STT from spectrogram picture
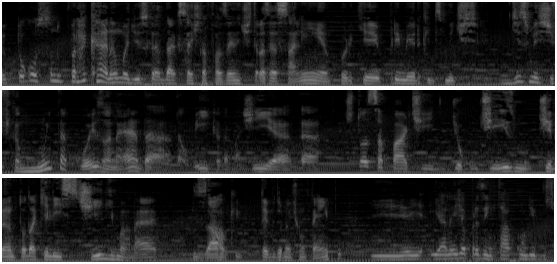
Eu tô gostando pra caramba disso que a Darkseid tá fazendo, de trazer essa linha, porque primeiro que desmistifica muita coisa, né, da, da Wicca, da magia, da, de toda essa parte de ocultismo, tirando todo aquele estigma, né, bizarro que teve durante um tempo. E, e, além de apresentar com livros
